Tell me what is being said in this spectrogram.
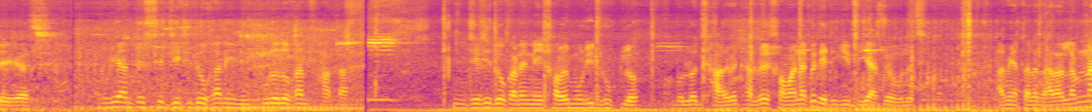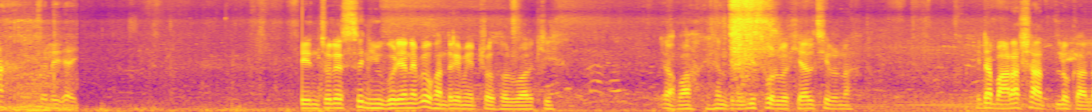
ঠিক আছে। মুড়ি আনতে এসছি, জেঠি দোকানেই নেই, পুরো দোকান ফাঁকা। জেঠি দোকানে নেই, সবে মুড়ি ঢুকলো। বলল, ঝাড়বে ঝাড়বে, সময় লাগবে জেঠিকে দিয়ে আসবে, বলেছে। আমি তাহলে দাঁড়ালাম না, চলে যাই। ট্রেন চলে এসছে, নিউ গড়িয়া নেবে, ওখান থেকে মেট্রো ধরবো আর কি। বাবা, এখান থেকে মিস পড়বে খেয়াল ছিল না। এটা বারাসাত লোকাল।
